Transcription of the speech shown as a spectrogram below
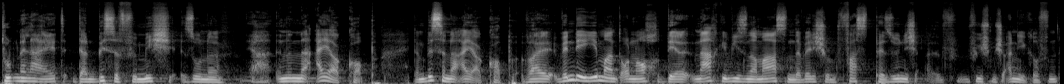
Tut mir leid, dann bist du für mich so eine, ja, eine Eierkopf dann bist du eine Eierkopf. Weil wenn dir jemand auch noch, der nachgewiesenermaßen, da werde ich schon fast persönlich, äh, fühle ich mich angegriffen,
